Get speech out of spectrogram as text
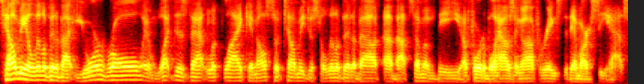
tell me a little bit about your role and what does that look like, and also tell me just a little bit about about some of the affordable housing offerings that MRC has.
